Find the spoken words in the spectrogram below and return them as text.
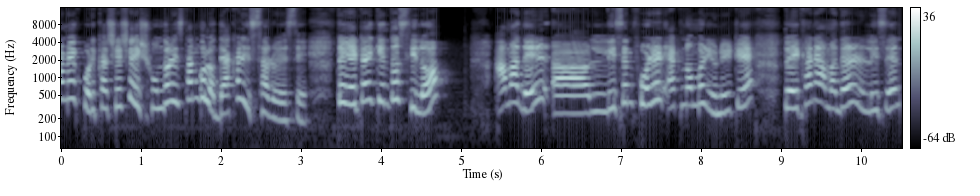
সাময়িক পরীক্ষা শেষে এই সুন্দর স্থানগুলো দেখার ইচ্ছা রয়েছে। তো এটাই কিন্তু ছিল আমাদের লিসেন ফোরের এক নম্বর ইউনিটে তো এখানে আমাদের লিসেন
